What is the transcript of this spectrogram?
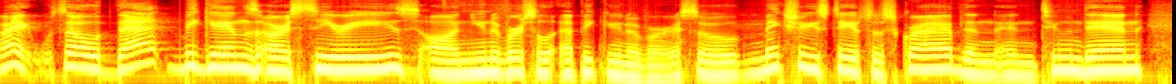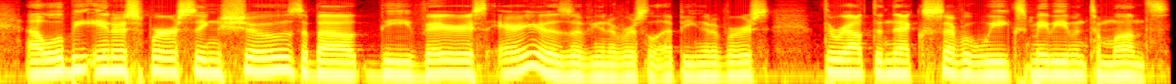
All right, so that begins our series on Universal Epic Universe. So make sure you stay subscribed and, and tuned in. Uh, we'll be interspersing shows about the various areas of Universal Epic Universe throughout the next several weeks, maybe even to months.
